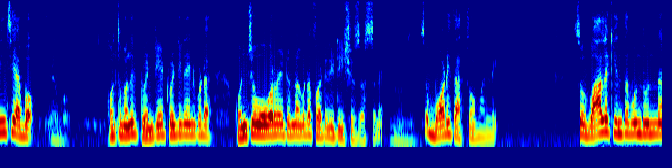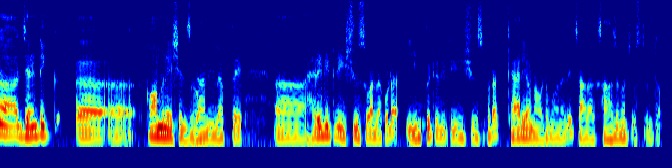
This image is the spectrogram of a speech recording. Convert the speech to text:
నుంచి అబౌవ్. కొంతమంది ట్వంటీ ఎయిట్ ట్వంటీ నైన్ కూడా కొంచెం ఓవర్ వెయిట్ ఉన్నా కూడా ఫర్టిలిటీ ఇష్యూస్ వస్తున్నాయి. సో బాడీ తత్వం మళ్ళీ. సో వాళ్ళకి ఇంతకుముందు ఉన్న జెనెటిక్ కాంబినేషన్స్ కానీ లేకపోతే హెరిడిటరీ ఇష్యూస్ వల్ల కూడా ఈ ఇన్ఫర్టిలిటీ ఇష్యూస్ కూడా క్యారీ ఆన్ అవడం అనేది చాలా సహజంగా చూస్తుంటాం.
